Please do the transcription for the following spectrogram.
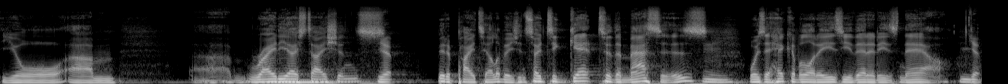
your um, um, radio stations Yep. bit of pay television so to get to the masses was a heck of a lot easier than it is now Yep.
